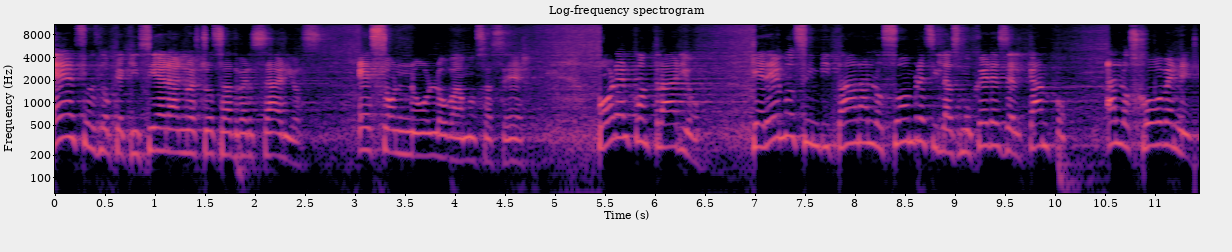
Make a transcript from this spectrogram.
Eso es lo que quisieran nuestros adversarios. Eso no lo vamos a hacer. Por el contrario, queremos invitar a los hombres y las mujeres del campo a los jóvenes,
